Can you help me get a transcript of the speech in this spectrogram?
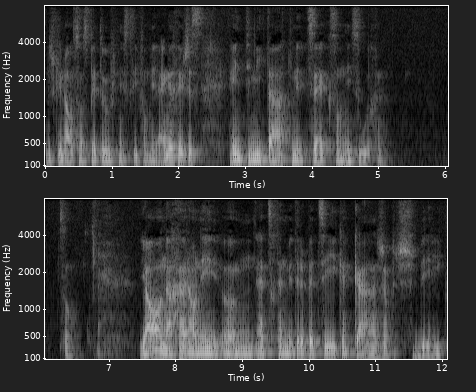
Das war genau so ein Bedürfnis von mir. Eigentlich ist es Intimität mit Sex, die ich suche. So. Ja, und nachher habe ich, ähm, hat sich dann wieder eine Beziehung gegeben. Es war aber schwierig,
